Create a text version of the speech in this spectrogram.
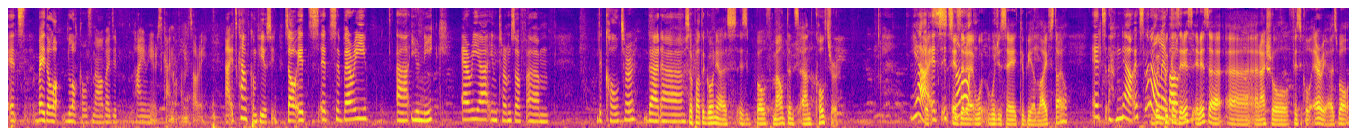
it's by the lo- locals now, by the pioneers, kind of. I'm sorry. Uh, it's kind of confusing. So it's it's a very uh, unique area in terms of um, the culture that. Uh, So Patagonia is, is both mountains and culture. yeah, it's it's, is not. it a, w- would you say it could be a lifestyle? it's no, it's not Be- only because about it is it is a uh, an actual physical area as well.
